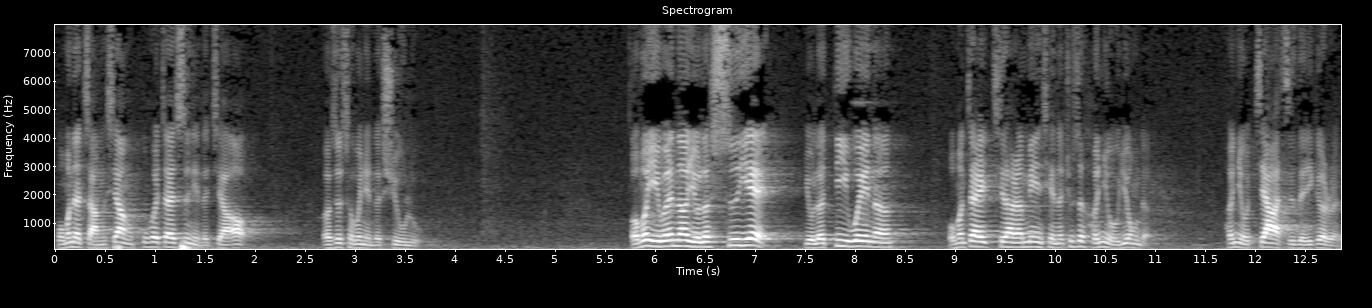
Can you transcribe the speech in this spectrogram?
我们的长相不会再是你的骄傲，而是成为你的羞辱。我们以为呢，有了事业、有了地位呢，我们在其他人面前呢，就是很有用的、很有价值的一个人。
